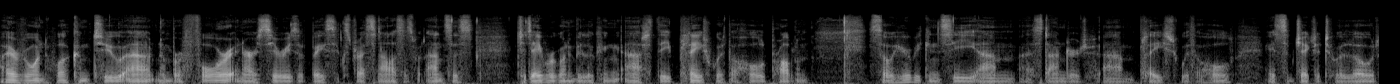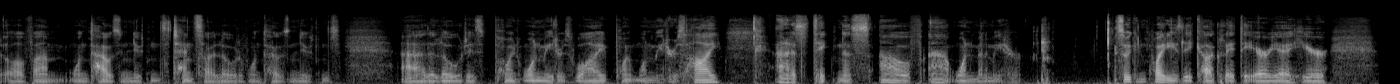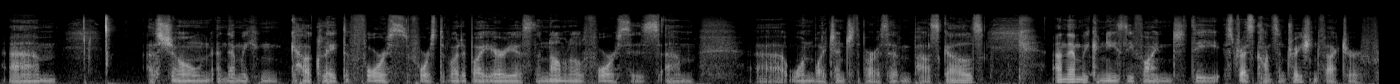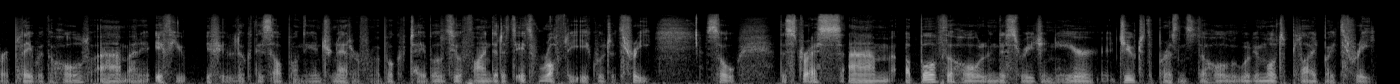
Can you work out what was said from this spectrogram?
Hi everyone, welcome to uh, number four in our series of basic stress analysis with ANSYS. Today we're going to be looking at the plate with a hole problem. So here we can see um, a standard um, plate with a hole. It's subjected to a load of um, 1000 newtons, a tensile load of 1000 newtons. Uh, the load is 0.1 meters wide, 0.1 meters high, and it has a thickness of uh, 1 millimeter. So we can quite easily calculate the area here. Um, as shown and then we can calculate the force, force divided by area, so the nominal force is um, uh, 1 by 10 to the power 7 pascals and then we can easily find the stress concentration factor for a plate with a hole. Um, and if you if you look this up on the internet or from a book of tables you'll find that it's, it's roughly equal to 3 so the stress um, above the hole in this region here due to the presence of the hole will be multiplied by 3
